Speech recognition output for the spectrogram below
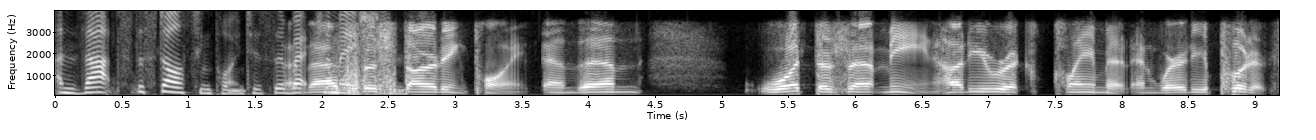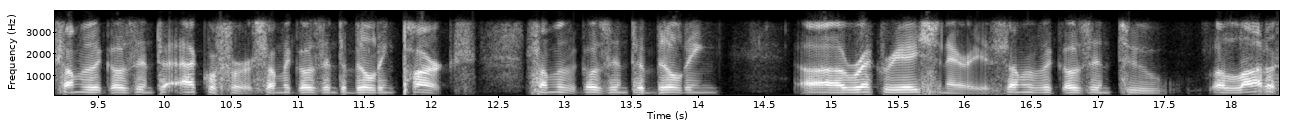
And that's the starting point, is the and reclamation. That's the starting point. And then what does that mean? How do you reclaim it and where do you put it? Some of it goes into aquifer, some of it goes into building parks, some of it goes into building uh, recreation areas, some of it goes into a lot of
